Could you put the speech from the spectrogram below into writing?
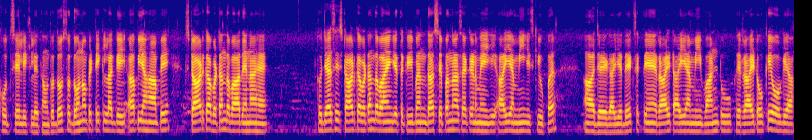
खुद से लिख लेता हूँ। तो दोस्तों, दोनों पे टिक लग गई। अब यहाँ पे स्टार्ट का बटन दबा देना है। तो जैसे स्टार्ट का बटन दबाएँगे, तकरीबन 10 से 15 सेकंड में ये आई एम ई इसके ऊपर आ जाएगा। ये देख सकते हैं right I M E one two फिर राइट ओके हो गया।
